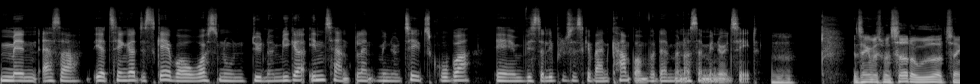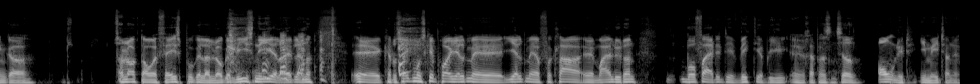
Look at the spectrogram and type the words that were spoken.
men altså, jeg tænker, det skaber jo også nogle dynamikker internt blandt minoritetsgrupper, øh, hvis der lige pludselig skal være en kamp om, hvordan man også er minoritet. Mm. Jeg tænker, hvis man sidder derude og tænker, så luk dig over i Facebook, eller luk avisen i, eller et eller andet. Øh, kan du så ikke måske prøve at hjælpe med, hjælpe med at forklare øh, mig og lytteren, hvorfor er det, det er vigtigt at blive øh, repræsenteret ordentligt i medierne?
